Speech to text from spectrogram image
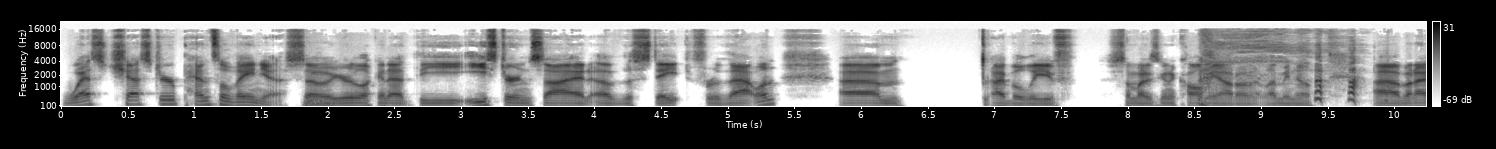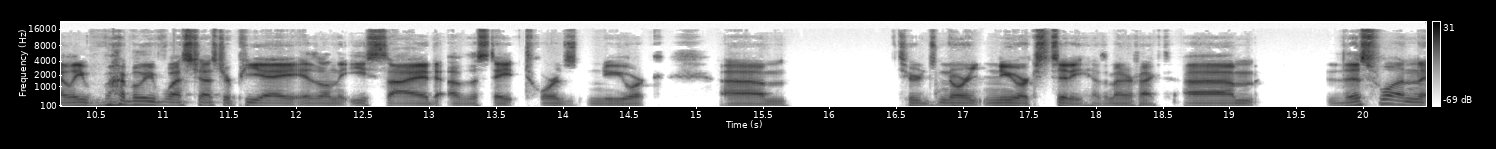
West Chester, Pennsylvania. So Hmm. you're looking at the eastern side of the state for that one. Um, I believe somebody's going to call me out on it. Let me know. Uh, but I leave. I believe West Chester, PA, is on the east side of the state towards New York, um, towards Nor- New York City. As a matter of fact, um, this one,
